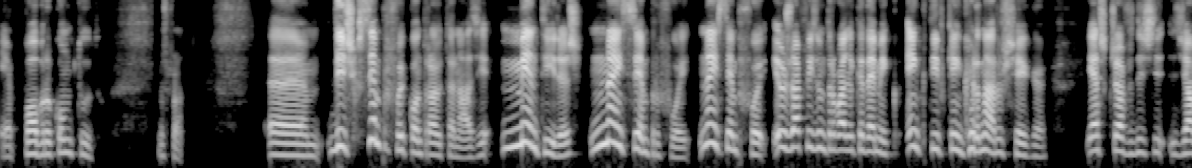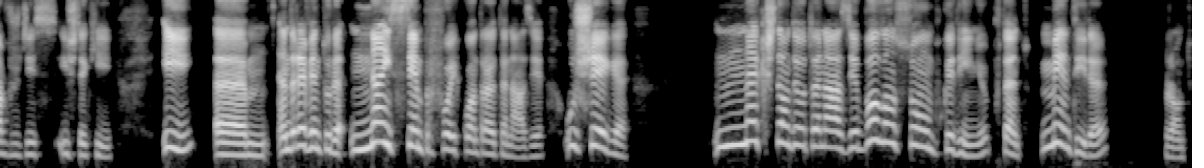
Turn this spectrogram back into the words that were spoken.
É pobre como tudo. Mas pronto. Uh, diz que sempre foi contra a eutanásia. Mentiras, nem sempre foi. Nem sempre foi. Eu já fiz um trabalho académico em que tive que encarnar o Chega e acho que já vos disse, já vos disse isto aqui. E um, André Ventura nem sempre foi contra a eutanásia. O Chega, na questão da eutanásia, balançou um bocadinho, portanto, mentira. Pronto.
